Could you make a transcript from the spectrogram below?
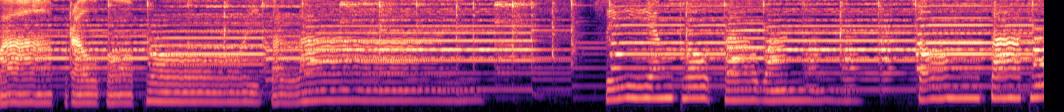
บาปเราก็พลอยสลาย เสียงโทสาวันสองสาธุ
